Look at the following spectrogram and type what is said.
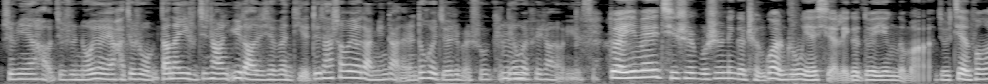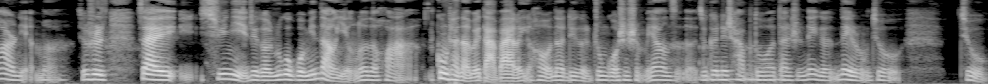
殖民也好，就是挪用也好，就是我们当代艺术经常遇到这些问题，对他稍微有点敏感的人都会觉得这本书肯定会非常有意思。对，因为其实不是那个陈冠中也写了一个对应的嘛，就建丰二年嘛，就是在虚拟这个如果国民党赢了的话，共产党被打败了以后，那这个中国是什么样子的，就跟这差不多，但是那个内容就就。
